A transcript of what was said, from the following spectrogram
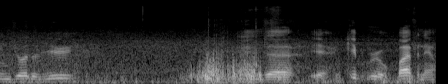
Enjoy the view and uh, yeah, keep it real. Bye for now.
